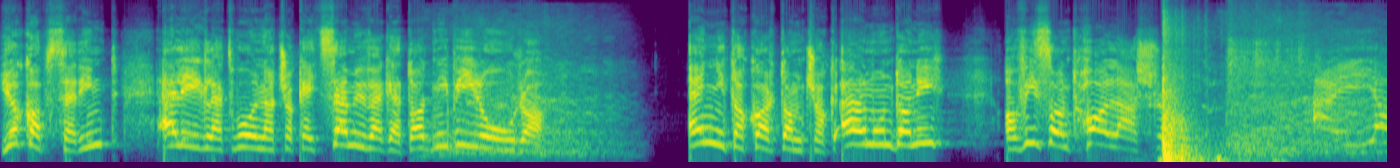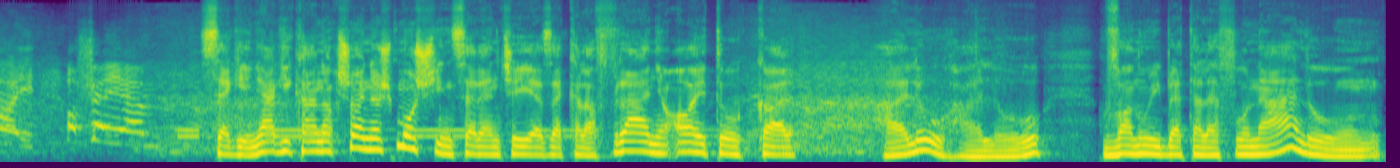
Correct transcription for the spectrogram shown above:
Jakab szerint elég lett volna csak egy szemüveget adni bíró úrra. Ennyit akartam csak elmondani, a viszont hallásra. A fejem! Szegény Ágikának sajnos most sincs szerencséje ezekkel a fránya ajtókkal. Halló, halló, van új betelefonálónk?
